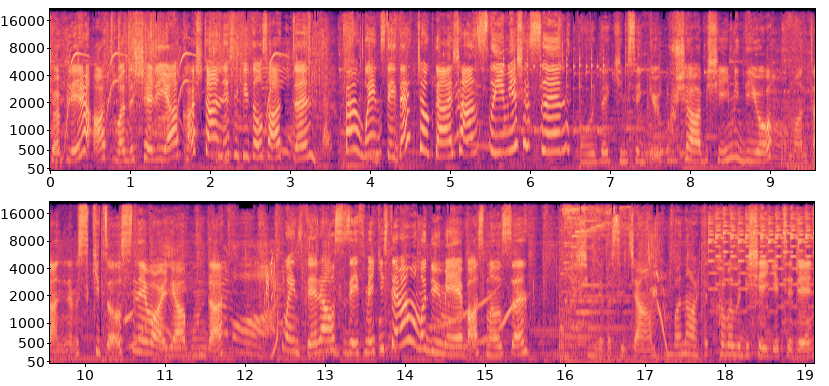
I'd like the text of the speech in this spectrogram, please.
çöpleri atma dışarıya. Kaç tane Skittles attın? Ben Wednesday'den çok daha şanslıyım. Yaşasın. Orada kimse gökkuşağı bir şey mi diyor? Aman tanrım Skittles ne var ya bunda? Wednesday'i rahatsız etmek istemem ama düğmeye basmalısın. Şimdi basacağım. Bana artık havalı bir şey getirin.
